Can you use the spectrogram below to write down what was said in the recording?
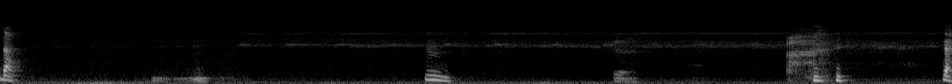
ദാ. ഉം. ദാ,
